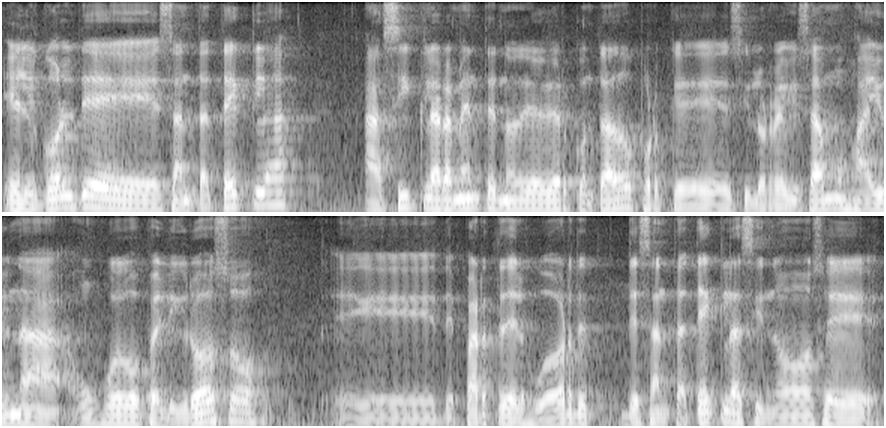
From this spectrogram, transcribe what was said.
el gol de Santa Tecla, así claramente no debe haber contado porque si lo revisamos hay una, un juego peligroso eh, de parte del jugador de, Santa Tecla, si no, se,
